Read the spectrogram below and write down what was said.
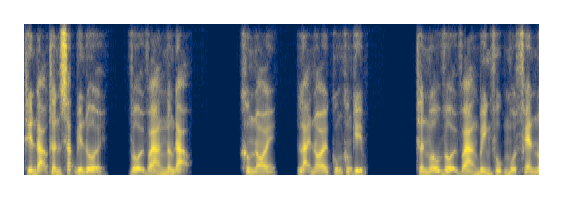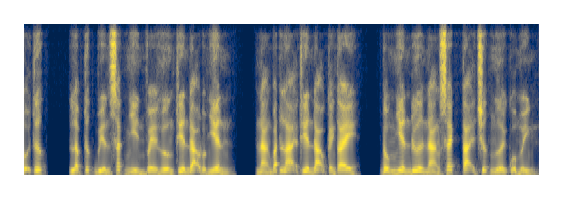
Thiên đạo thần sắc biến đổi, vội vàng nâng đạo. Không nói, lại nói cũng không kịp. Thần mẫu vội vàng bình phục một phen nội tức, lập tức biến sắc nhìn về hướng thiên đạo đột nhiên, nàng bắt lại thiên đạo cánh tay đông nhiên đưa nàng sách tại trước người của mình.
